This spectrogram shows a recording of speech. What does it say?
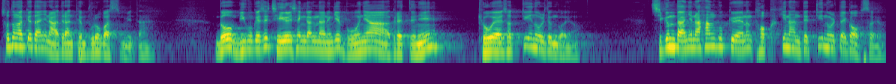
초등학교 다니는 아들한테 물어봤습니다. 너 미국에서 제일 생각나는 게 뭐냐? 그랬더니 교회에서 뛰놀던 거예요. 지금 다니는 한국 교회는 더 크긴 한데 뛰놀 데가 없어요.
